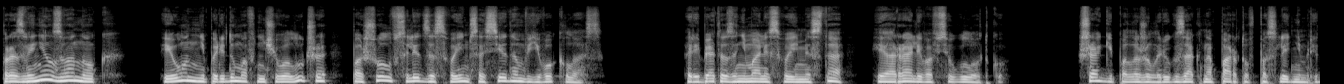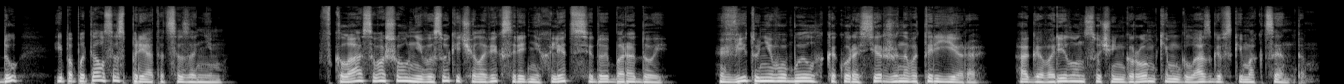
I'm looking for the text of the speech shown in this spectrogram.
Прозвенел звонок, и он, не придумав ничего лучше, пошел вслед за своим соседом в его класс. Ребята занимали свои места и орали во всю глотку. Шаги положил рюкзак на парту в последнем ряду и попытался спрятаться за ним. В класс вошел невысокий человек средних лет с седой бородой. Вид у него был, как у рассерженного терьера, а говорил он с очень громким глазговским акцентом.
